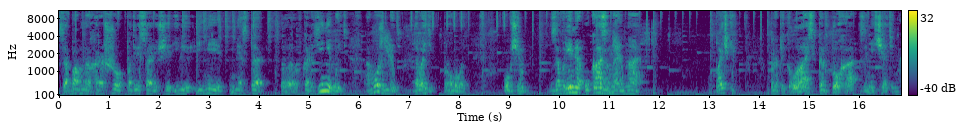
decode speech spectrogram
забавно, хорошо, потрясающе или имеет место э, в корзине быть, а может быть, давайте пробовать. В общем, за время, указанное на пачке, пропеклась картоха замечательно.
